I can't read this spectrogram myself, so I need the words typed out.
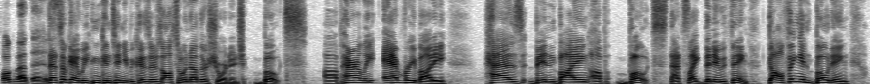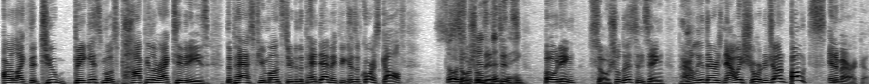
talk about this. That's okay. We can continue because there's also another shortage boats. Uh, apparently, everybody has been buying up boats. That's like the new thing. Golfing and boating are like the two biggest, most popular activities the past few months due to the pandemic because, of course, golf, social, distance, distancing. boating, social distancing. Apparently, there is now a shortage on boats in America.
